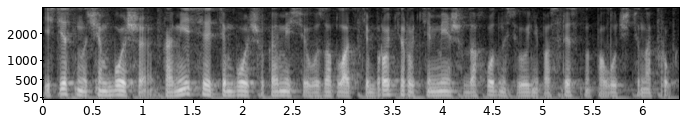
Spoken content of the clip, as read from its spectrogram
Естественно, чем больше комиссия, тем большую комиссию вы заплатите платите брокеру, тем меньше доходность вы непосредственно получите на круг.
